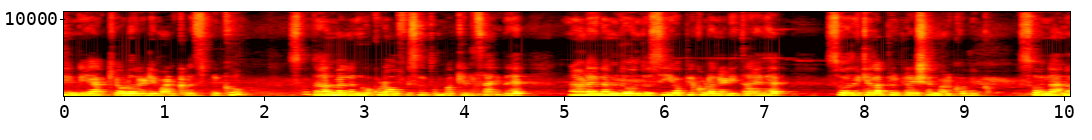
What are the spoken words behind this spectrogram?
ತಿಂಡಿ ಹಾಕಿ ಅವಳು ರೆಡಿ ಮಾಡಿ ಕಳಿಸ್ಬೇಕು. ಸೊ ಅದಾದಮೇಲೆ ನನಗೂ ಕೂಡ ಆಫೀಸಲ್ಲಿ ತುಂಬ ಕೆಲಸ ಇದೆ. ನಾಳೆ ನಮ್ಮದು ಒಂದು ಸಿ ಒ ಪಿ ಕೂಡ ನಡೀತಾ ಇದೆ. ಸೊ ಅದಕ್ಕೆಲ್ಲ ಪ್ರಿಪ್ರೇಷನ್ ಮಾಡ್ಕೋಬೇಕು. ಸೊ ನಾನು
